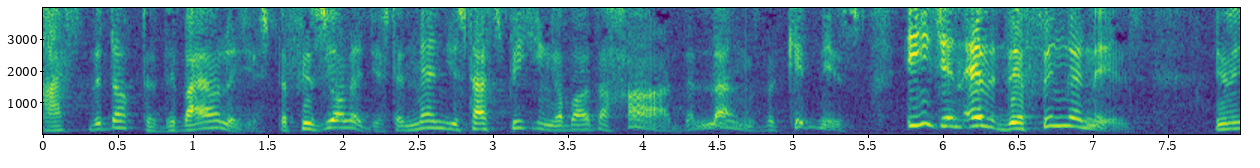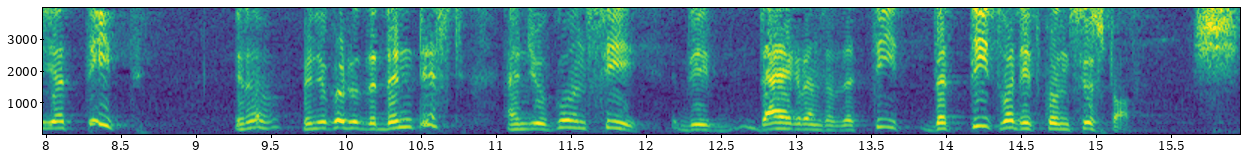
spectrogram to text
Ask the doctor, the biologist, the physiologist, and man, you start speaking about the heart, the lungs, the kidneys, each and every, their fingernails. You know, your teeth. You know, when you go to the dentist and you go and see the diagrams of the teeth, the teeth, what it consists of. Shh.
